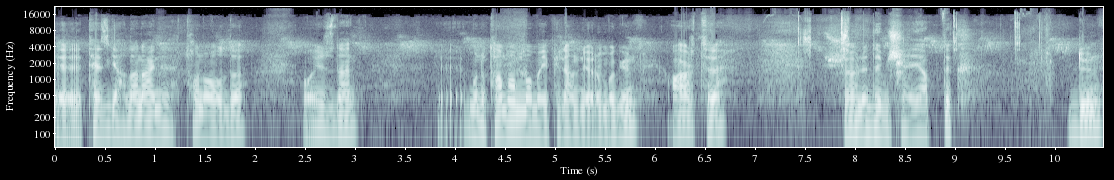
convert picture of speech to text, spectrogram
Ee, tezgahla aynı ton oldu. O yüzden bunu tamamlamayı planlıyorum bugün. Artı şöyle de bir şey yaptık. Dün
